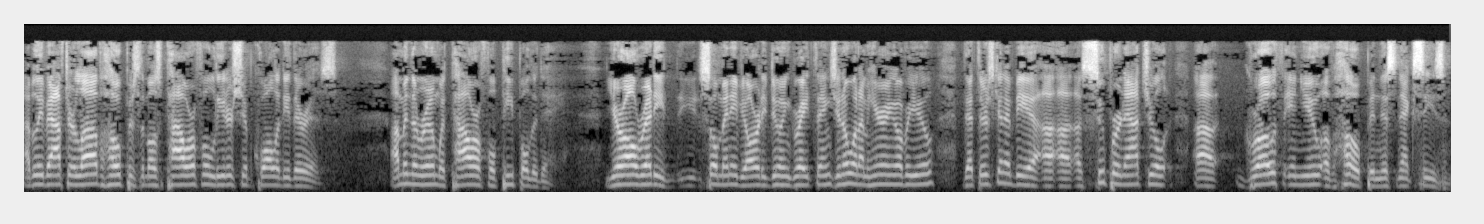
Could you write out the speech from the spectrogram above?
I believe after love, hope is the most powerful leadership quality there is. I'm in the room with powerful people today. You're already, so many of you already doing great things. You know what I'm hearing over you? That there's going to be a, a, a supernatural uh, growth in you of hope in this next season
